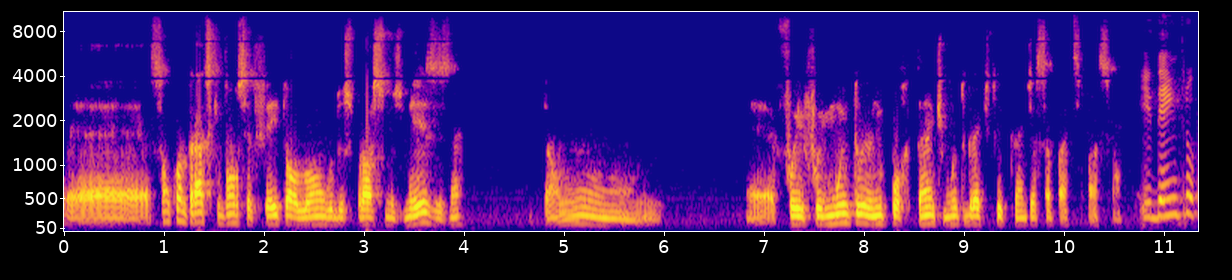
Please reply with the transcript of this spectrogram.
é, são contratos que vão ser feitos ao longo dos próximos meses, né? Então, é, foi, foi muito importante, muito gratificante essa participação. E dentro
